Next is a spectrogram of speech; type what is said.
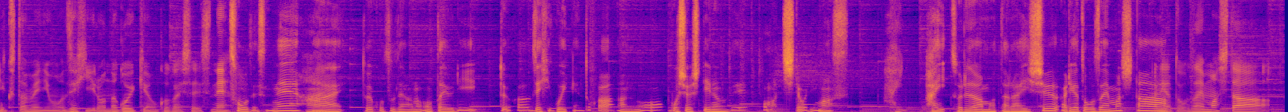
いくためにもぜひいろんなご意見をお伺いしたいですね。そうですね。はい。はい、ということであのお便りというかぜひご意見とかあの募集しているのでお待ちしております。はい。はい、それではまた来週。ありがとうございました。ありがとうございました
